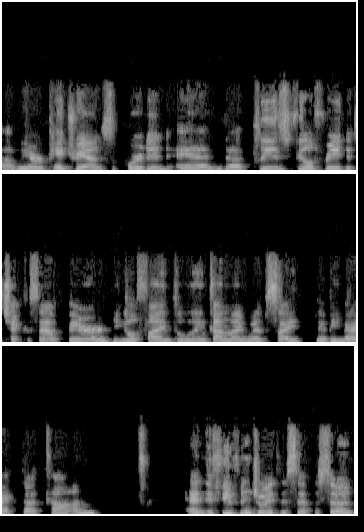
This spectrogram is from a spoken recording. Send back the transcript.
Uh, we are Patreon supported, and uh, please feel free to check us out there. You'll find the link on my website, debbimack.com. And if you've enjoyed this episode,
